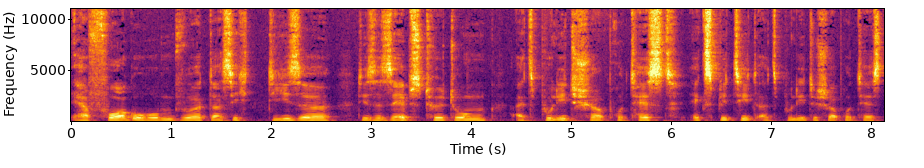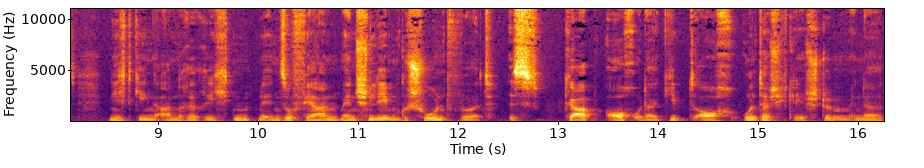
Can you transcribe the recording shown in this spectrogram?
hervorgehoben wird, dass sich diese, diese Selbsttötung als politischer Protest, explizit als politischer Protest, nicht gegen andere richten, insofern Menschenleben geschont wird. Es gab auch oder gibt auch unterschiedliche Stimmen in der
